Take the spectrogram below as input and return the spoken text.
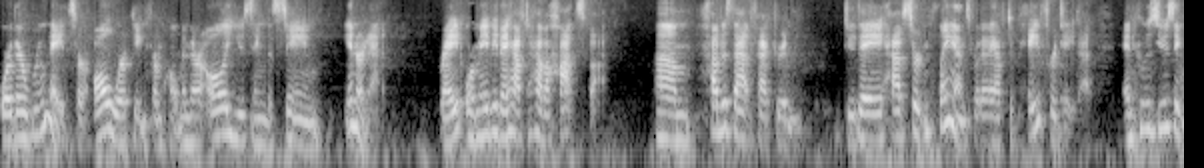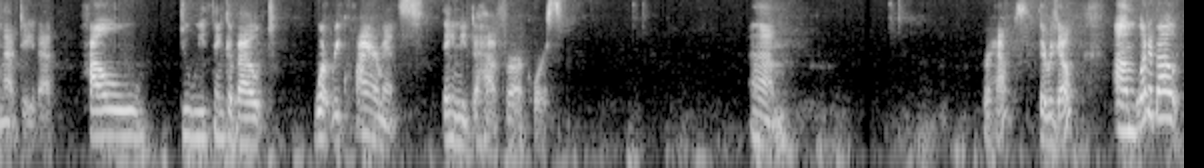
or their roommates are all working from home and they're all using the same internet, right? Or maybe they have to have a hotspot. Um, how does that factor in? Do they have certain plans where they have to pay for data? And who's using that data? How do we think about what requirements they need to have for our course? Um, perhaps, there we go. Um, what about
